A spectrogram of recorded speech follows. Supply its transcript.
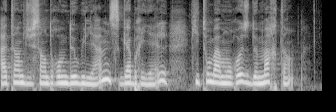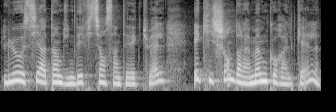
atteinte du syndrome de Williams, Gabrielle, qui tombe amoureuse de Martin, lui aussi atteint d'une déficience intellectuelle et qui chante dans la même chorale qu'elle.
